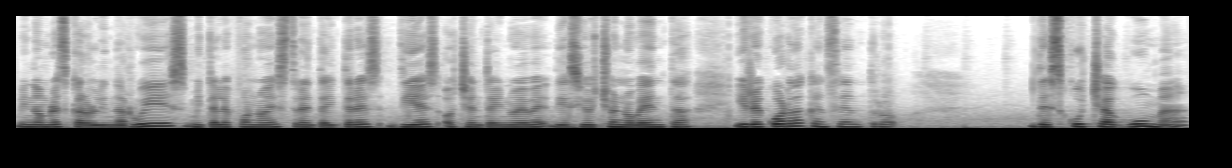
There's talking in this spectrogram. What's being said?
Mi nombre es Carolina Ruiz, mi teléfono es 33 10 89 18 90 y recuerda que en Centro de Escucha Guma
